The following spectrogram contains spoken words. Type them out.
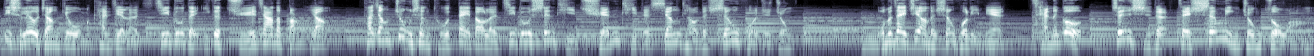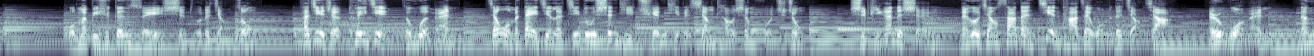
第十六章给我们看见了基督的一个绝佳的榜样，他将众圣徒带到了基督身体全体的相调的生活之中。我们在这样的生活里面，才能够真实的在生命中做王。我们必须跟随使徒的脚踪，他借着推荐跟问安，将我们带进了基督身体全体的相调生活之中，使平安的神能够将撒旦践踏在我们的脚下，而我们能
